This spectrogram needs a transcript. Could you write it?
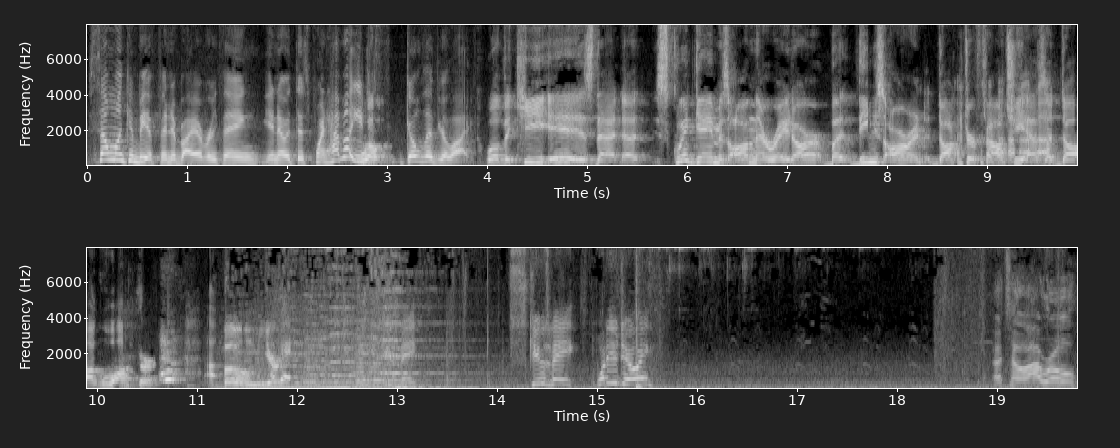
Someone can be offended by everything, you know, at this point. How about you well, just go live your life? Well, the key is that uh, Squid Game is on their radar, but these aren't. Dr. Fauci as a dog walker. Boom. You're. Okay. Excuse me. Excuse me. What are you doing? That's how I roll.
